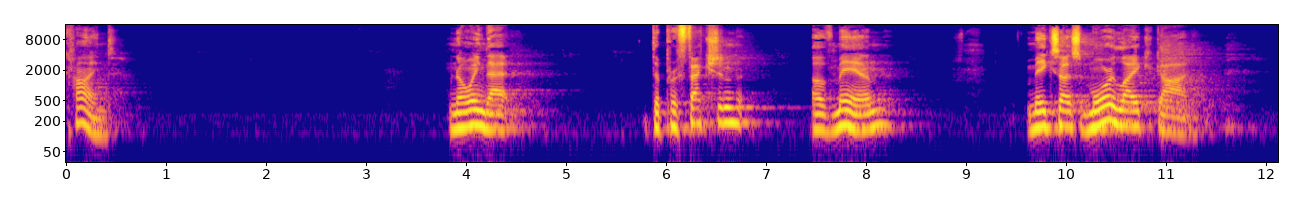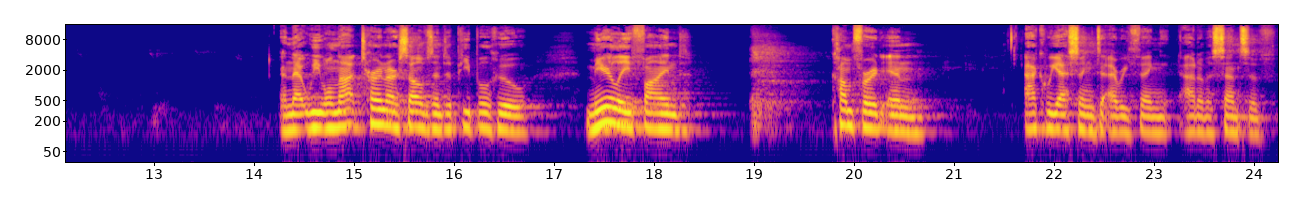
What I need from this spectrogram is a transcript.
kind. Knowing that the perfection of man makes us more like God. And that we will not turn ourselves into people who merely find comfort in acquiescing to everything out of a sense of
